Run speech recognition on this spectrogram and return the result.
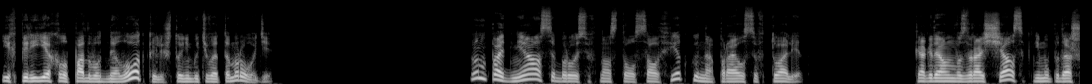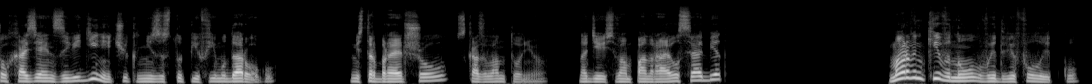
их переехала подводная лодка или что-нибудь в этом роде. Он поднялся, бросив на стол салфетку и направился в туалет. Когда он возвращался, к нему подошел хозяин заведения, чуть ли не заступив ему дорогу. «Мистер Брэдшоу», — сказал Антонио, — «надеюсь, вам понравился обед?» Марвин кивнул, выдавив улыбку.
